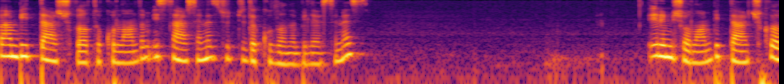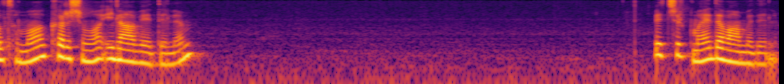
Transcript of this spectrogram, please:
ben bitter çikolata kullandım. İsterseniz sütlü de kullanabilirsiniz. Erimiş olan bitter çikolatamı karışıma ilave edelim. Ve çırpmaya devam edelim.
